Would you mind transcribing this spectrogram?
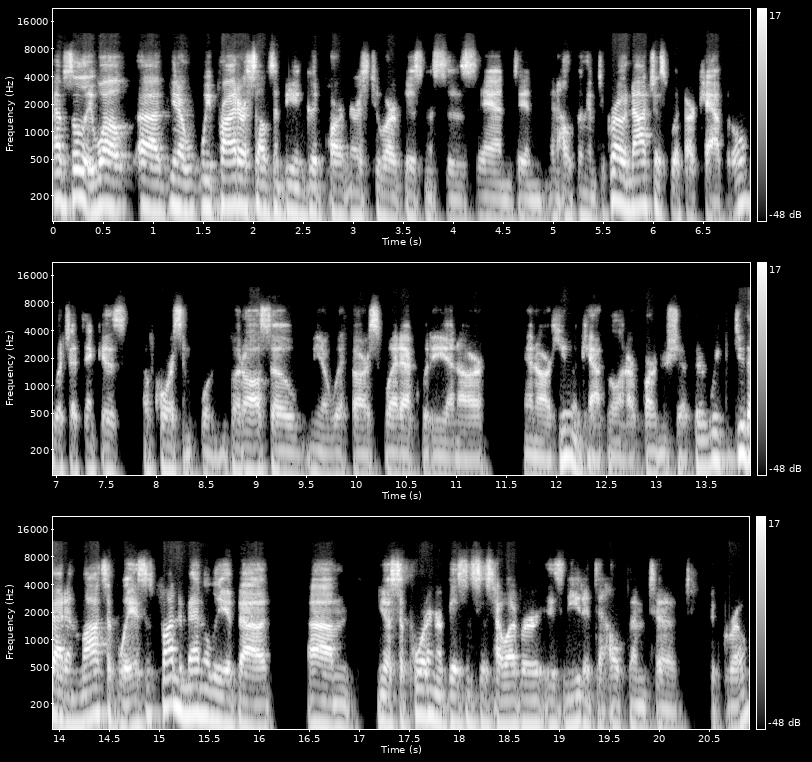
Absolutely. Well, uh, you know, we pride ourselves in being good partners to our businesses and in, in helping them to grow, not just with our capital, which I think is, of course, important, but also, you know, with our sweat equity and our and our human capital and our partnership. We do that in lots of ways. It's fundamentally about um, you know supporting our businesses, however, is needed to help them to to grow.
